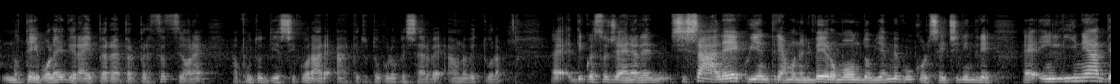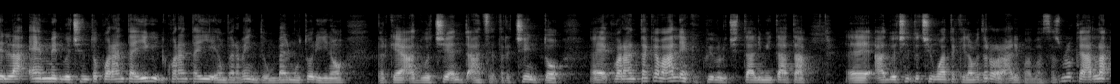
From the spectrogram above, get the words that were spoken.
notevole direi per, per, prestazione, appunto di assicurare anche tutto quello che serve a una vettura eh, di questo genere. Si sale, qui entriamo nel vero mondo BMW col 6 cilindri eh, in linea della M240i, il 40i è un, veramente un bel motorino perché ha 200, anzi 340 cavalli, anche qui velocità limitata eh, a 250 km/h, poi basta sbloccarla,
